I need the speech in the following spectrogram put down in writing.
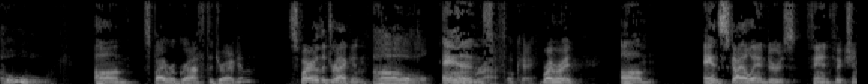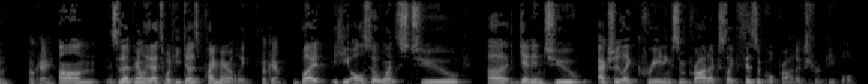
Oh, Um, Spirograph the dragon. Spyro the Dragon Oh, and Spirograph. Okay, right right um, and Skylanders fan fiction. okay, Um, so that apparently that's what he does primarily. okay. but he also wants to uh, get into actually like creating some products, like physical products for people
